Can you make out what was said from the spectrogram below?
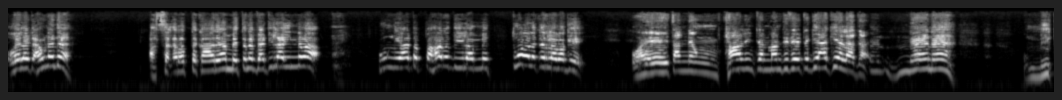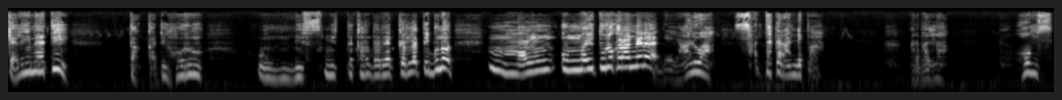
ඔයලට අහුනද? අස්ස කරත්ත කාරයම් මෙතන වැටිලා ඉන්නවා. උන් එයාට පහර දීලම් මෙ තුවාල කරලා වගේ. ඔය හිතන්න උන් චාලින්ටන් මන්දිරයට ගයා කියලාද. නෑ නෑ. උන් මේ කැලීම ඇති. තක්කඩි හොරු. මිස්මිත්ත කරදරයක් කරලා තිබුණොත් මං උන්මයි තුරු කරන්නේ නෑ. යාළුවා සද්ධ කරන්න එපා. අර බල්ලා හොම්ස්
